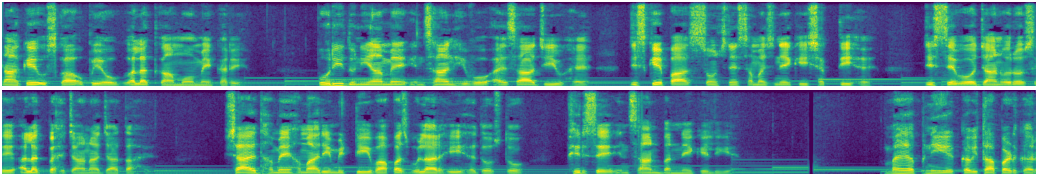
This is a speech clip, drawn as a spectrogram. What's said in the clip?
ना कि उसका उपयोग गलत कामों में करे। पूरी दुनिया में इंसान ही वो ऐसा जीव है जिसके पास सोचने समझने की शक्ति है, जिससे वो जानवरों से अलग पहचाना जाता है। शायद हमें हमारी मिट्टी वापस बुला रही है दोस्तों फिर से इंसान बनने के लिए। मैं अपनी एक कविता पढ़कर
